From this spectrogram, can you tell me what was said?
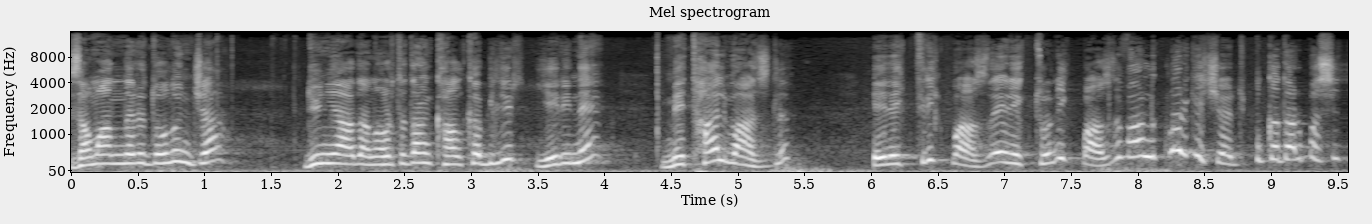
zamanları dolunca dünyadan ortadan kalkabilir yerine metal bazlı elektrik bazlı elektronik bazlı varlıklar geçer. Bu kadar basit.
